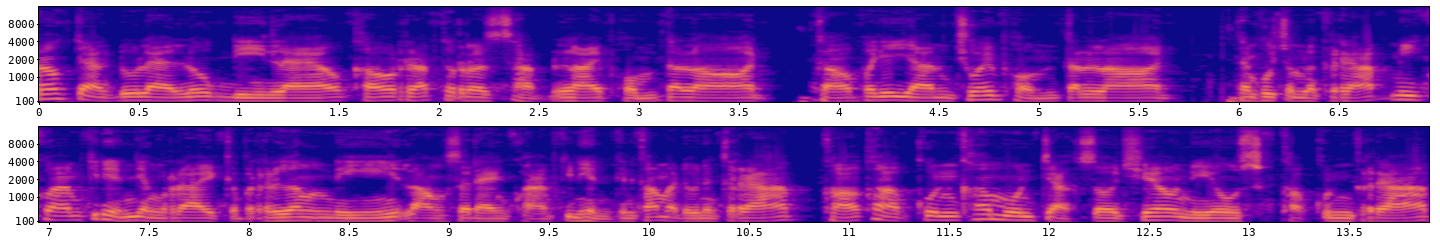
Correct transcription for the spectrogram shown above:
นอกจากดูแลลูกดีแล้วเขารับโทรศัพท์ไลน์ผมตลอด เขาพยายามช่วยผมตลอดท่านผู้ชมนะครับ มีความคิดเห็นอย่างไรกับเรื่องนี้ ลองแสดงความคิดเห็นกันเข้ามาดูนะครับ ขอขอบคุณข้อมูลจากโซเชียลนิวส์ขอบคุณครับ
